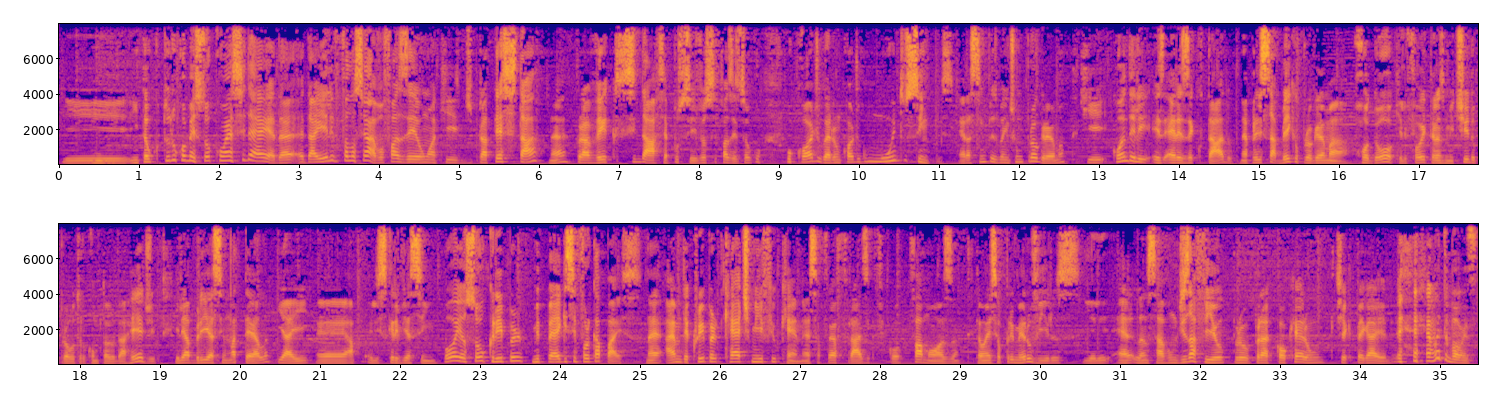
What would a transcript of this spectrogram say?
E hum. então tudo começou com essa ideia. Da, daí ele falou assim: "Ah, vou fazer um aqui para testar, né, para ver se dá, se é possível se fazer". Que o código era um código muito simples. Era simplesmente um programa que quando ele era executado, né, para ele saber que o programa rodou, que ele foi transmitido para outro computador da rede, ele abria assim uma tela e aí é, ele escrevia assim: "Oi, eu sou o Creeper, me pegue se for capaz", né? I'm the Creeper, catch me if you can. Essa foi a frase que ficou famosa. Então esse é o primeiro vírus e ele é, lançava um desafio para qualquer um que tinha que pegar ele. é muito bom isso.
